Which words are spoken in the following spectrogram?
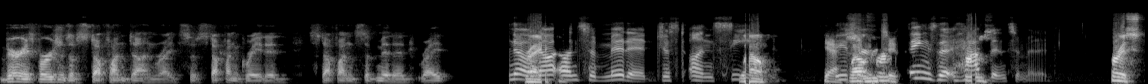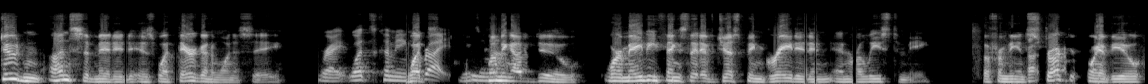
various versions of stuff undone, right? So stuff ungraded, stuff unsubmitted, right? No, Right. not unsubmitted, just unseen. Well, Yeah. These well, are for- things that have first- been submitted. for a student, unsubmitted is what they're going to want to see. Right. What's coming? What- Right. what's coming up due, or maybe things that have just been graded and, and released to me. But from the instructor point of view,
